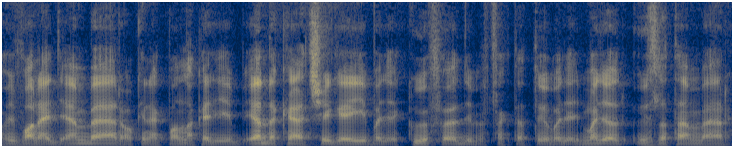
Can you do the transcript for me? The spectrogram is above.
hogy van egy ember, akinek vannak egyéb érdekeltségei, vagy egy külföldi befektető, vagy egy magyar üzletember,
